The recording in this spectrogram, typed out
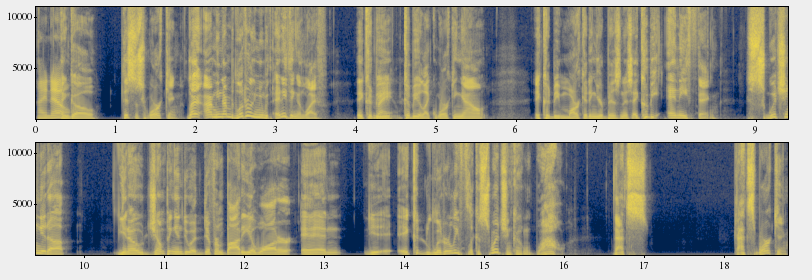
I know. and go, "This is working." Like, I mean, I'm literally mean with anything in life. It could be Right. could be like working out. It could be marketing your business. It could be anything. Switching it up, you know, jumping into a different body of water, and it could literally flick a switch and go, "Wow, that's that's working."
